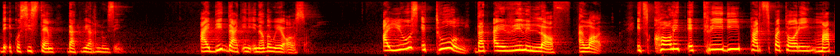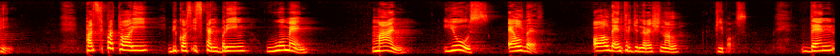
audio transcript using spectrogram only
the ecosystem that we are losing. I did that in another way also. I use a tool that I really love a lot. It's called a 3D participatory mapping. Participatory because it can bring women, man, youth, elders, all the intergenerational peoples. Then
